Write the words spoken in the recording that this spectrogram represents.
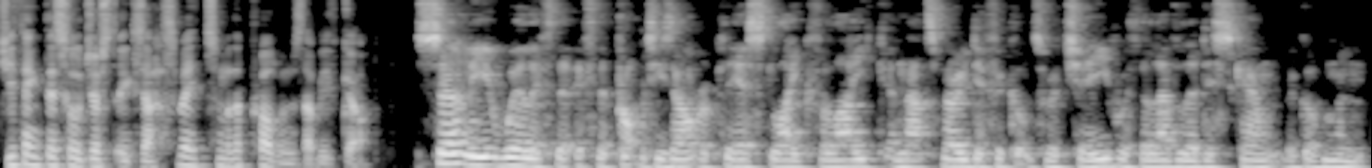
do you think this will just exacerbate some of the problems that we've got? Certainly, it will if the if the properties aren't replaced like for like, and that's very difficult to achieve with the level of discount the government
